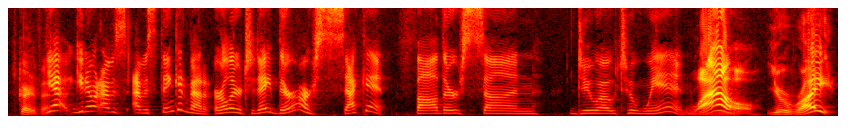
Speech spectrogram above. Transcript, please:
It's a great event. Yeah, you know what? I was I was thinking about it earlier today. They're our second father son duo to win. Wow, you're right.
